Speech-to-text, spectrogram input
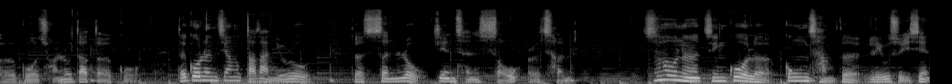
俄国传入到德国，德国人将打打牛肉的生肉煎成熟而成。之后呢，经过了工厂的流水线。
